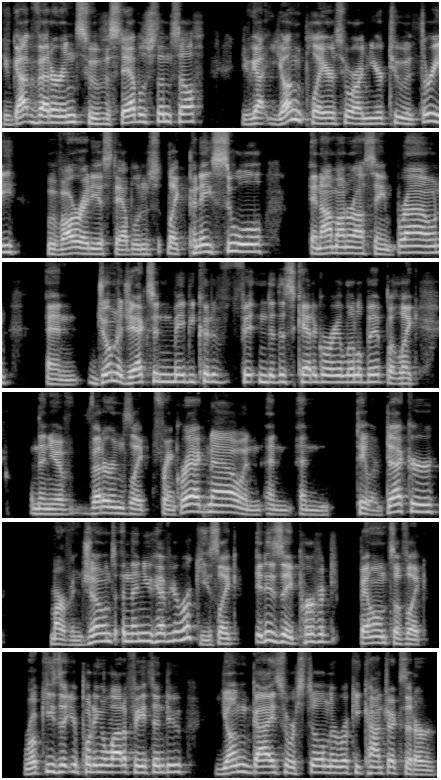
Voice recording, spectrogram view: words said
You've got veterans who have established themselves. You've got young players who are on year two and three who've already established, like Penei Sewell and Amon-Ra St. Brown and Jonah Jackson maybe could have fit into this category a little bit, but like, and then you have veterans like Frank Ragnow and and and Taylor Decker, Marvin Jones, and then you have your rookies. Like it is a perfect balance of like rookies that you're putting a lot of faith into, young guys who are still in their rookie contracts that are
